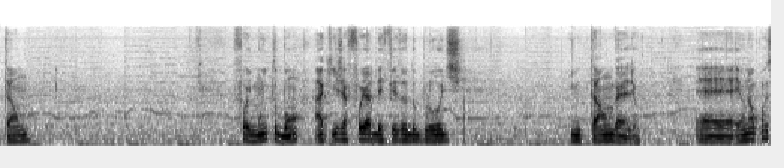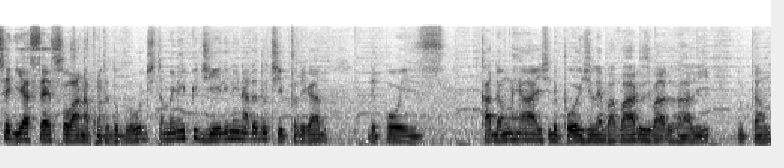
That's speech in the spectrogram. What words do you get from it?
Então, foi muito bom. Aqui já foi a defesa do Blood. Então, velho, é, eu não consegui acesso lá na conta do Blood, também nem pedi ele nem nada do tipo, tá ligado? Depois cada um reage depois de levar vários e vários ali. Então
